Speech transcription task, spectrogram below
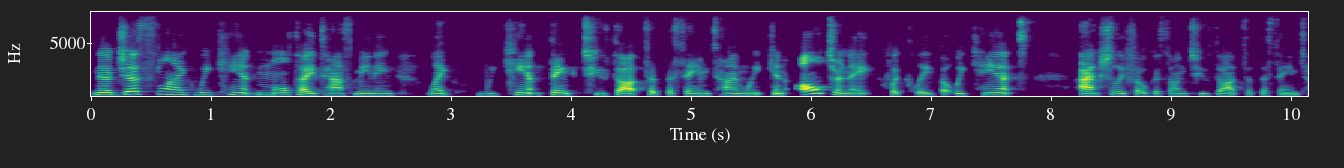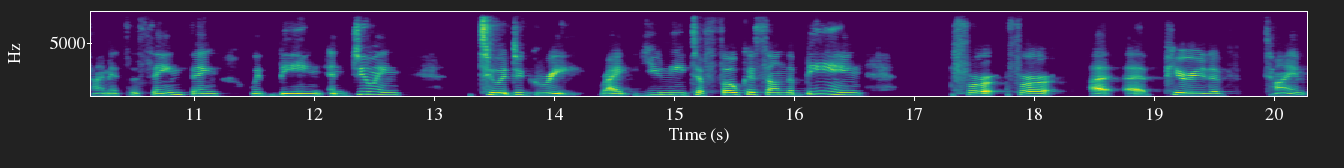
Now, just like we can't multitask, meaning like we can't think two thoughts at the same time, we can alternate quickly, but we can't actually focus on two thoughts at the same time. It's the same thing with being and doing to a degree, right? You need to focus on the being for for a, a period of time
